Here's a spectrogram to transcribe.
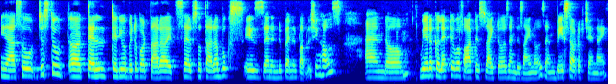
Yeah, so just to uh, tell tell you a bit about Tara itself. So Tara Books is an independent publishing house, and um, we are a collective of artists, writers, and designers, and based out of Chennai.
